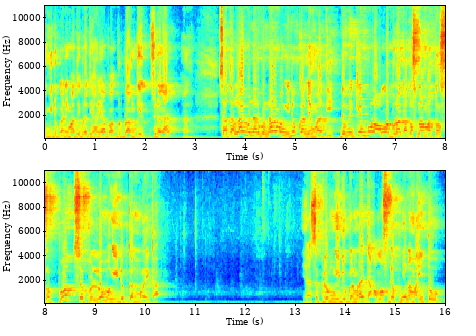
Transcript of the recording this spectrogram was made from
Menghidupkan yang mati berarti hari apa? Berbangkit. Sudah kan? Setelah benar-benar menghidupkan yang mati. Demikian pula Allah berak atas nama tersebut sebelum menghidupkan mereka. Ya, sebelum menghidupkan mereka, Allah sudah punya nama itu.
